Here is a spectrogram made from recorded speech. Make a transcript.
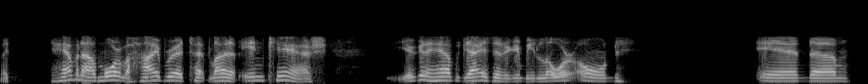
by having a more of a hybrid type lineup in cash, you're going to have guys that are going to be lower owned, and um,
